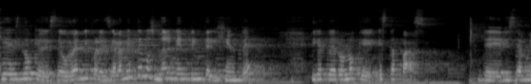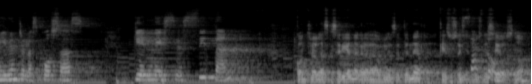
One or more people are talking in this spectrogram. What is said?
qué es lo que deseo? Gran diferencia. La mente emocionalmente inteligente Fíjate, Rono, que es capaz de discernir entre las cosas que necesitan contra las que serían agradables de tener, que esos serían los deseos, ¿no?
